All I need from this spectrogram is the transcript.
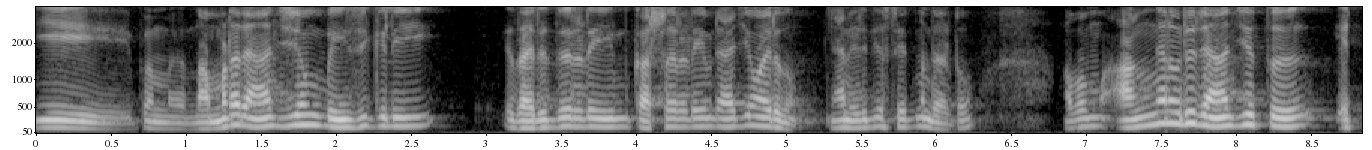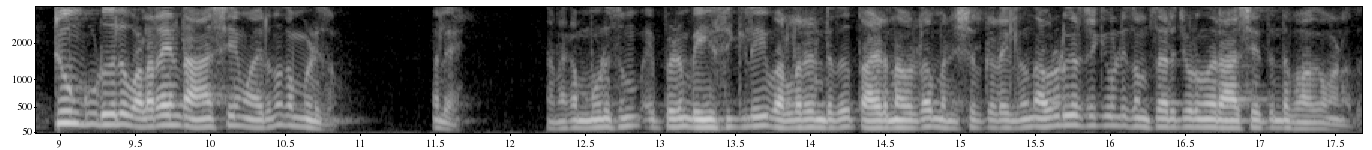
ഈ ഇപ്പം നമ്മുടെ രാജ്യം ബേസിക്കലി ദരിദ്രരുടെയും കർഷകരുടെയും രാജ്യമായിരുന്നു. ഞാൻ എഴുതിയ സ്റ്റേറ്റ്മെന്റ് കേട്ടോ. അപ്പം അങ്ങനെ ഒരു രാജ്യത്ത് ഏറ്റവും കൂടുതൽ വളരേണ്ട ആശയമായിരുന്നു കമ്മ്യൂണിസം. അല്ലേ? കാരണം കമ്മ്യൂണിസം എപ്പോഴും ബേസിക്കലി വളരേണ്ടത് താഴ്ന്നവരുടെ മനുഷ്യർക്കിടയിൽ നിന്ന് അവരുടെ ഉയർച്ചയ്ക്ക് വേണ്ടി സംസാരിച്ചു തുടങ്ങുന്ന ഒരു ആശയത്തിന്റെ ഭാഗമാണത്.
